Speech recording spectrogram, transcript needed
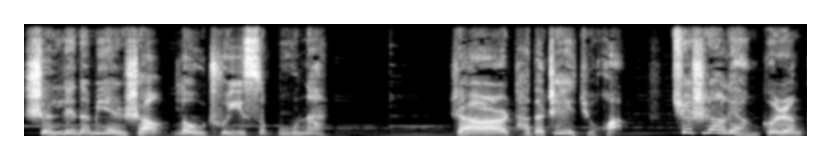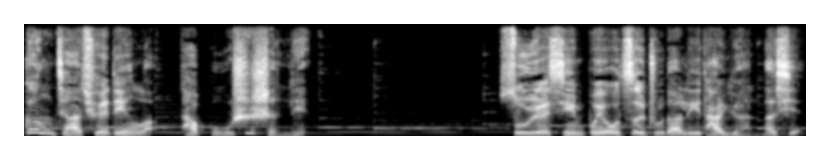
沈炼的面上露出一丝不耐，然而他的这句话却是让两个人更加确定了他不是沈炼。苏月心不由自主的离他远了些，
